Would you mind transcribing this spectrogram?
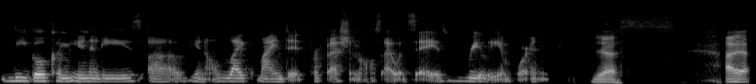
legal communities of, you know, like-minded professionals, I would say is really important. Yes. I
